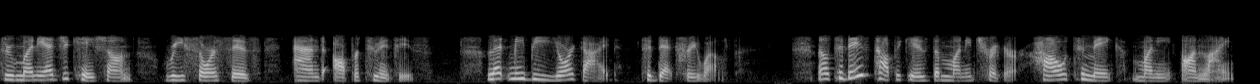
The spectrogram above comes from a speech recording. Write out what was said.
through money education, resources, and opportunities. Let me be your guide to debt free wealth. Now, today's topic is the money trigger how to make money online.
